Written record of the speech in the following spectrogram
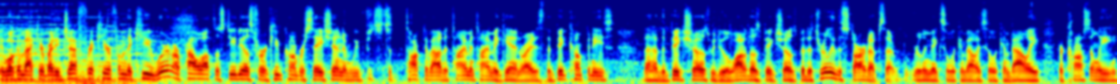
Hey, welcome back everybody. Jeff Frick here from theCUBE. We're in our Palo Alto studios for a CUBE conversation and we've talked about it time and time again, right? It's the big companies that have the big shows. We do a lot of those big shows, but it's really the startups that really make Silicon Valley, Silicon Valley. They're constantly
